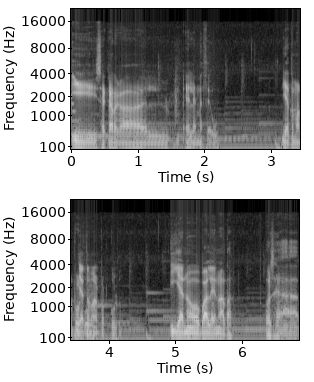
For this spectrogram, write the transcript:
y se carga el, el MCU. Y a tomar por y a culo. tomar por culo. Y ya no vale nada. O sea...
